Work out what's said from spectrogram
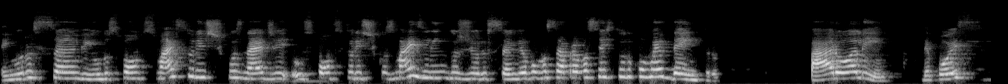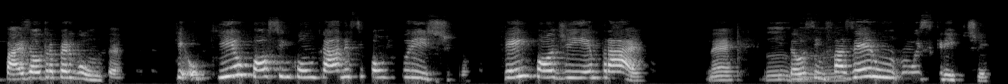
em Uruçanga, em um dos pontos mais turísticos, né? De, os pontos turísticos mais lindos de Uruçanga. Eu vou mostrar para vocês tudo como é dentro. Parou ali. Depois faz a outra pergunta que, o que eu posso encontrar nesse ponto turístico? Quem pode entrar? Né? Uhum. Então, assim, uhum. fazer um, um script.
